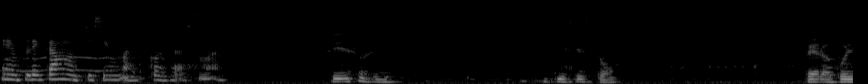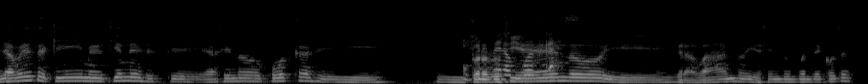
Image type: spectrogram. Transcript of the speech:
implica muchísimas cosas más. Sí, eso sí. Así es esto. Pero pues ya ves, aquí me tienes este haciendo podcast y, y produciendo y grabando y haciendo un buen de cosas.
